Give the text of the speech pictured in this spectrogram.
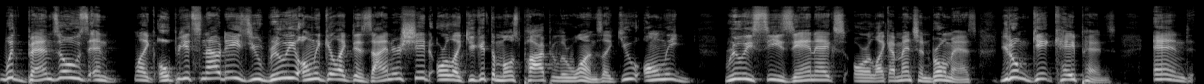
With benzos and, like, opiates nowadays, you really only get, like, designer shit or, like, you get the most popular ones. Like, you only really see Xanax or, like I mentioned, bromaz. You don't get K-pins. And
